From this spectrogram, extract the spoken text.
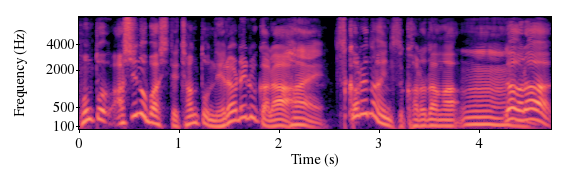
本当足伸ばしてちゃんと寝られるからはい。疲れないんですよ体が。うんだから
